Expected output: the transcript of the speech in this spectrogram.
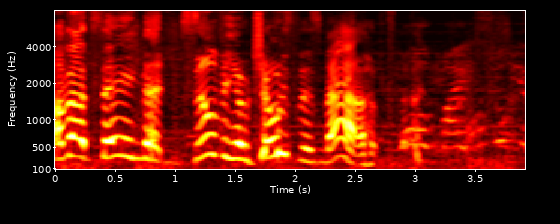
I'm not saying that Silvio chose this map. Well, you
